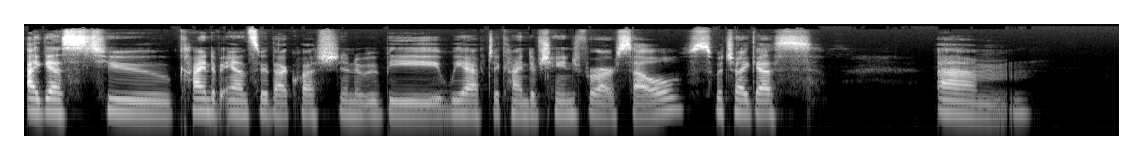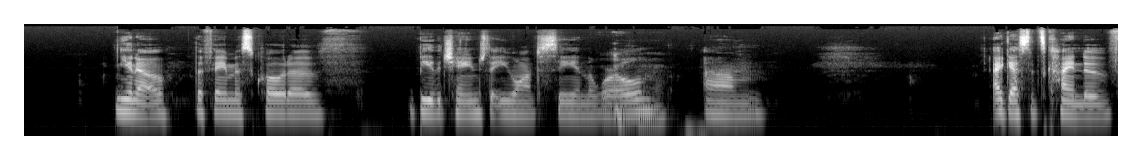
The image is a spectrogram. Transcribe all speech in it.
I guess to kind of answer that question, it would be we have to kind of change for ourselves, which I guess, um, you know, the famous quote of be the change that you want to see in the world. Mm-hmm. Um, I guess it's kind of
